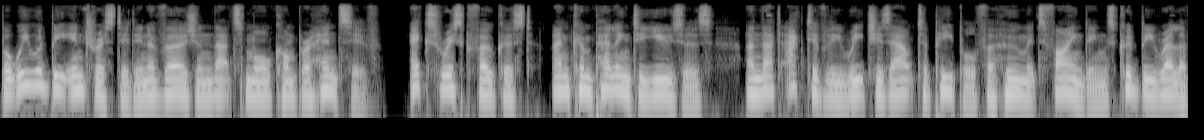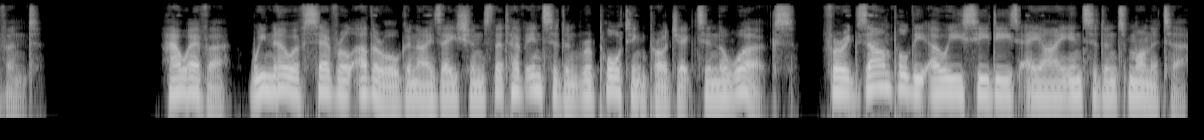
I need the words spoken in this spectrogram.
but we would be interested in a version that's more comprehensive, X risk focused, and compelling to users, and that actively reaches out to people for whom its findings could be relevant. However, we know of several other organizations that have incident reporting projects in the works, for example, the OECD's AI Incidents Monitor.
